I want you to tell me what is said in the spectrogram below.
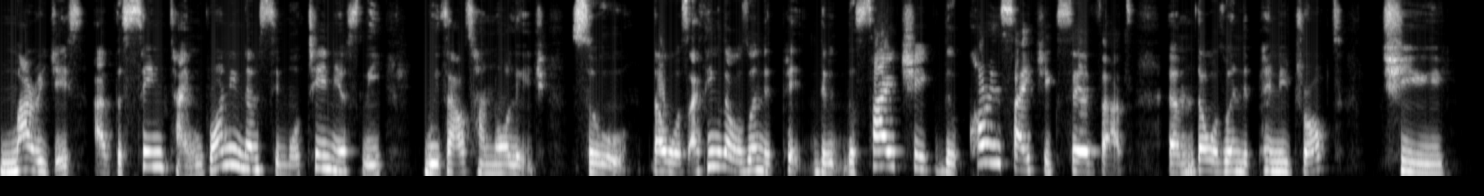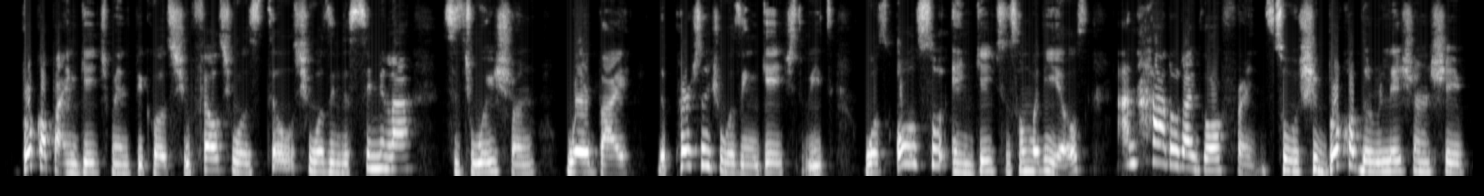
marriages at the same time running them simultaneously without her knowledge. So that was i think that was when the the, the side chick the current side chick said that um, that was when the penny dropped. She broke up her engagement because she felt she was still she was in the similar situation whereby the person she was engaged with was also engaged to somebody else and had other girlfriends. So she broke up the relationship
